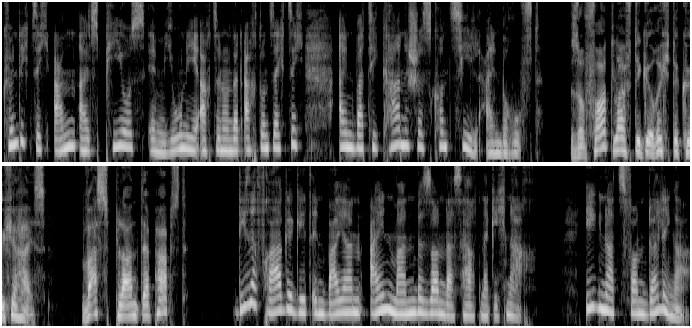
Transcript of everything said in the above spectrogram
kündigt sich an, als Pius im Juni 1868 ein vatikanisches Konzil einberuft. Sofort läuft die Gerüchteküche heiß. Was plant der Papst? Dieser Frage geht in Bayern ein Mann besonders hartnäckig nach. Ignaz von Döllinger,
